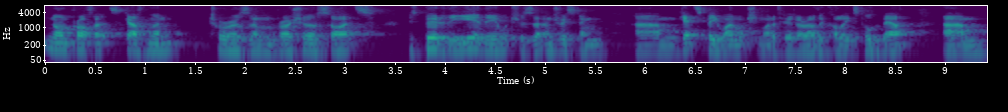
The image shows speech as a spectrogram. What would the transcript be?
non-profits, government, tourism, brochure sites. There's Bird of the Year there, which is an interesting um, Gatsby one, which you might have heard our other colleagues talk about. Um,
